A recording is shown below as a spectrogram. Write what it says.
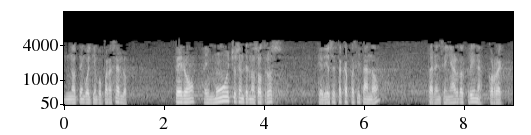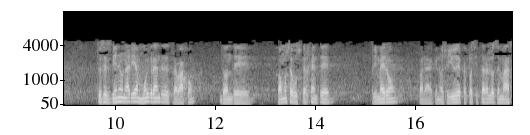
no tengo el tiempo para hacerlo. Pero hay muchos entre nosotros que Dios está capacitando para enseñar doctrina, correcto. Entonces viene un área muy grande de trabajo donde vamos a buscar gente primero para que nos ayude a capacitar a los demás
